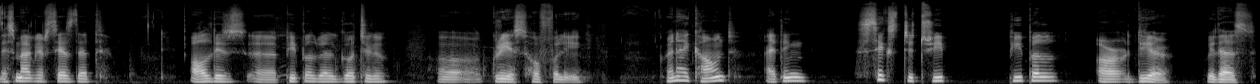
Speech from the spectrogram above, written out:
the smuggler says that all these uh, people will go to uh, Greece. Hopefully, when I count, I think sixty-three people are there with us.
